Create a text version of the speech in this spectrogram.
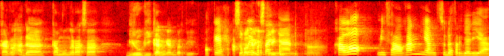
karena ada kamu ngerasa dirugikan kan berarti Oke, aku sebagai punya pertanyaan. Nah, Kalau misalkan yang sudah terjadi ya,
